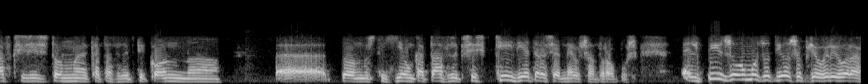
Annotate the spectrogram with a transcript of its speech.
αύξησης των καταθλιπτικών ε, των στοιχείων κατάθλιψης και ιδιαίτερα σε νέους ανθρώπους. Ελπίζω όμως ότι όσο πιο γρήγορα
